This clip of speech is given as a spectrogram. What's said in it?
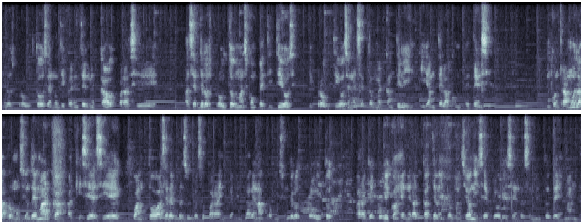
de los productos en los diferentes mercados para así hacer de los productos más competitivos y productivos en el sector mercantil y, ante la competencia. Encontramos la promoción de marca. Aquí se decide cuánto va a ser el presupuesto para implementar en la promoción de los productos para que el público en general capte la información y se prioricen los segmentos de demanda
